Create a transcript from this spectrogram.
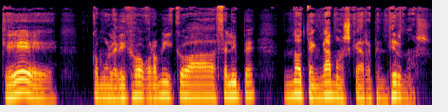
que, como le dijo Gromyko a Felipe, no tengamos que arrepentirnos.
